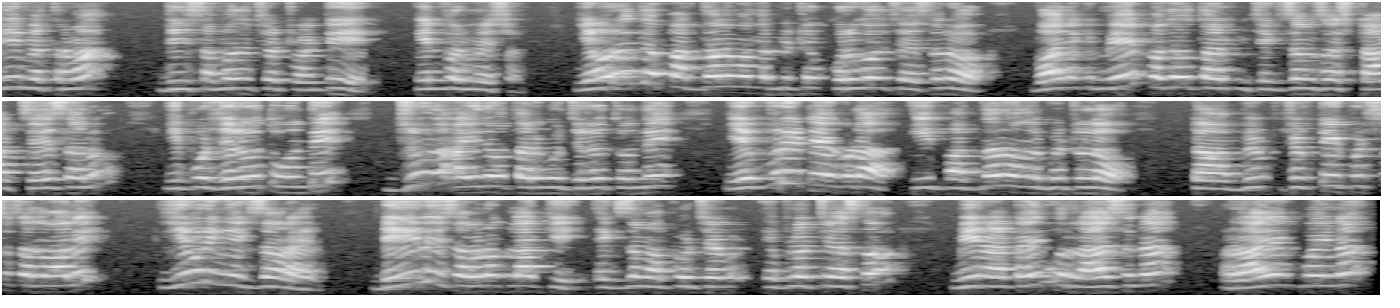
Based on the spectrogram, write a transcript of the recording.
ఇది మిత్రమా? దీనికి సంబంధించినటువంటి ఇన్ఫర్మేషన్. ఎవరైతే పద్నాలుగు వందల బిట్లు కొనుగోలు చేశారో వాళ్ళకి మే పదవ తారీఖు నుంచి ఎగ్జామ్స్ స్టార్ట్ చేశాను. ఇప్పుడు జరుగుతూ ఉంది. జూన్ ఐదవ తారీఖు జరుగుతుంది. ఎవ్రీ డే కూడా ఈ పద్నాలుగు వందల బిట్లలో ఫిఫ్టీ బిట్స్ చదవాలి. ఈవినింగ్ ఎగ్జామ్ రాయాలి. డైలీ సెవెన్ ఓ క్లాక్కి ఎగ్జామ్ అప్లోడ్ చే అప్లోడ్ చేస్తాం. మీరు ఆ టైంకి రాసినా రాయకపోయినా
